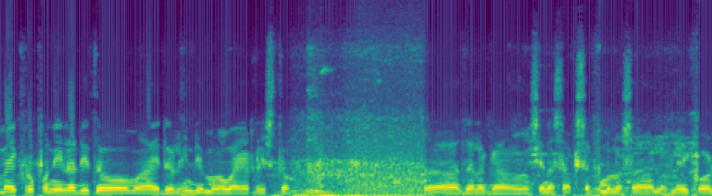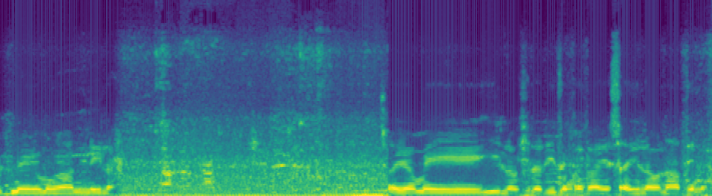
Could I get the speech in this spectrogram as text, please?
Microphone nila dito mga idol, hindi mga wireless to. Ah, talagang sinasaksak mo na sa ano, may cord na yung mga ano nila. So yun, may ilaw sila dito kagaya sa ilaw natin. ah.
